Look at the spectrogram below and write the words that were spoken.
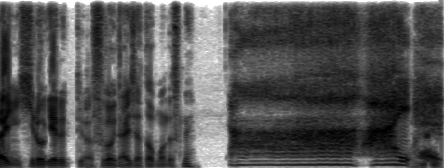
ぱいに広げるっていうのはすごい大事だと思うんですね。ああ、はい。はい。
